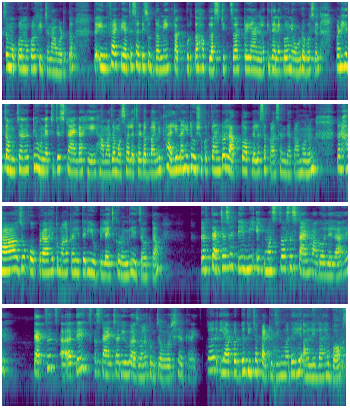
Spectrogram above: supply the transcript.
असं मोकळं मोकळं किचन आवडतं. तर इनफॅक्ट याच्यासाठी सुद्धा मी एक तात्पुरता हा प्लास्टिकचा ट्रे आणला की जेणेकरून एवढं बसेल. पण हे चमच्यानं ठेवण्याचे जे स्टँड आहे हा माझा मसाल्याचा डब्बा आहे मी खाली नाही ठेवू शकत कारण तो लागतो आपल्याला सकाळ संध्याकाळ म्हणून. तर हा जो कोपरा आहे तुम्हाला काहीतरी युटिलाइज करून घ्यायचा होता. तर त्याच्यासाठी मी एक मस्त असं स्टँड मागवलेलं आहे. त्याचंच तेच स्टँडचा रिव्ह्यू आज मला तुमच्याबरोबर शेअर करायचा तर या पद्धतीच्या पॅकेजिंगमध्ये हे आलेलं आहे बॉक्स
